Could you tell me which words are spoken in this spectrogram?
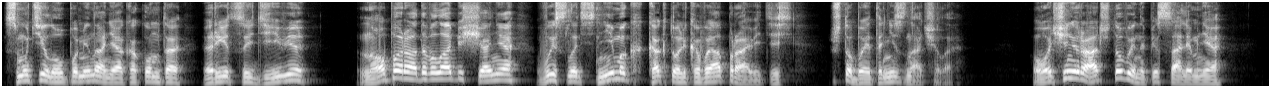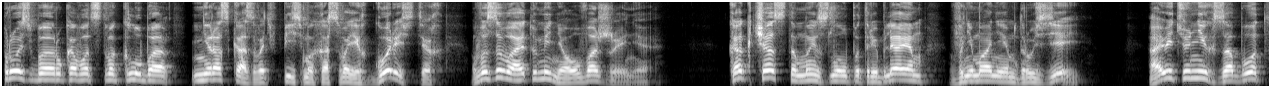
смутило упоминание о каком-то рецидиве, но порадовало обещание выслать снимок, как только вы оправитесь, что бы это ни значило. Очень рад, что вы написали мне. Просьба руководства клуба не рассказывать в письмах о своих горестях вызывает у меня уважение. Как часто мы злоупотребляем вниманием друзей? А ведь у них забот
